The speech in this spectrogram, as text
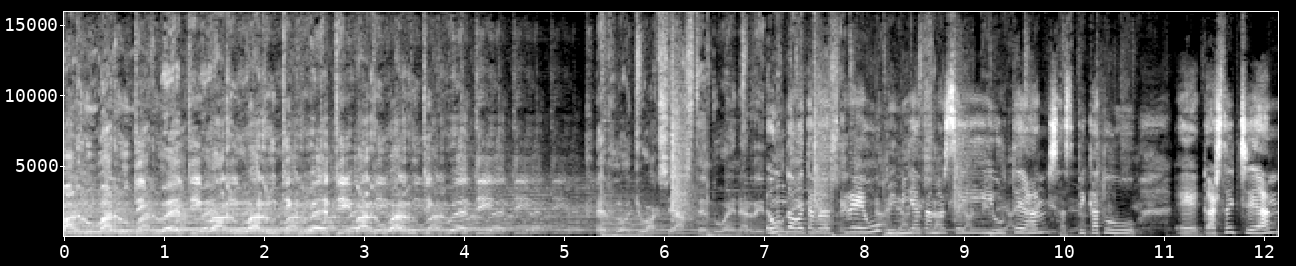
Barru barrutik rueti Barru barrutik rueti Barru barrutik rueti. Erlojuak zehazten duen erritmo Egun dago eta bat kreu, 2006 urtean, zazpikatu e, gaztetxean,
